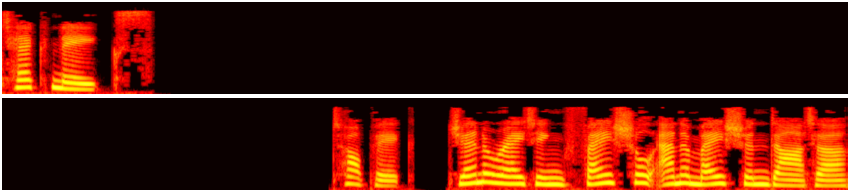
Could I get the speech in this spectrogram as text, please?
Techniques Topic: Generating facial animation data.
